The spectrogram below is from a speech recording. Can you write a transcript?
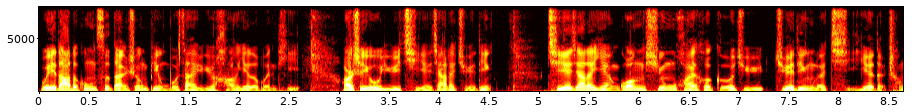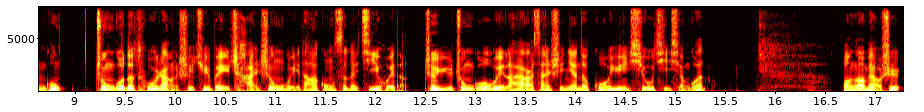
伟大的公司诞生并不在于行业的问题，而是由于企业家的决定。企业家的眼光、胸怀和格局决定了企业的成功。中国的土壤是具备产生伟大公司的机会的，这与中国未来二三十年的国运休戚相关。王刚表示，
